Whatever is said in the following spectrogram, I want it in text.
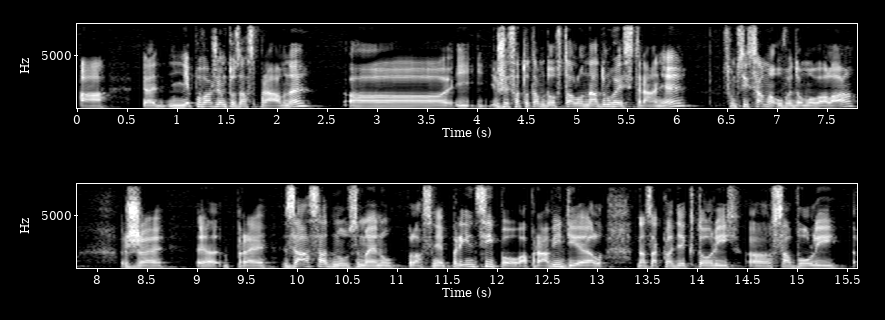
A nepovažujem to za správne, že sa to tam dostalo. Na druhej strane som si sama uvedomovala, že e, pre zásadnú zmenu vlastne princípov a pravidiel, na základe ktorých e, sa volí, e,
